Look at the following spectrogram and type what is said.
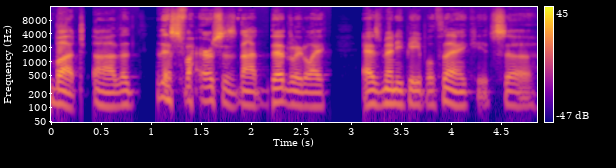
But uh, the, this virus is not deadly like as many people think. It's uh,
